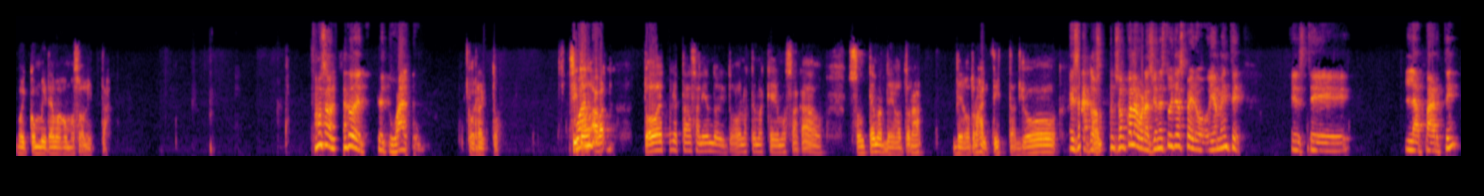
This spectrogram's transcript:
voy con mi tema como solista. Estamos hablando de tu álbum. Correcto. Sí, todo, esto que está saliendo y todos los temas que hemos sacado son temas de otras de otros artistas. Yo Exacto, ah, son, colaboraciones tuyas, pero obviamente este la parte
